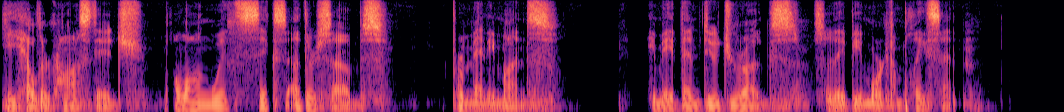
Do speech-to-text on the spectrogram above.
He held her hostage along with six other subs for many months. He made them do drugs so they'd be more complacent.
